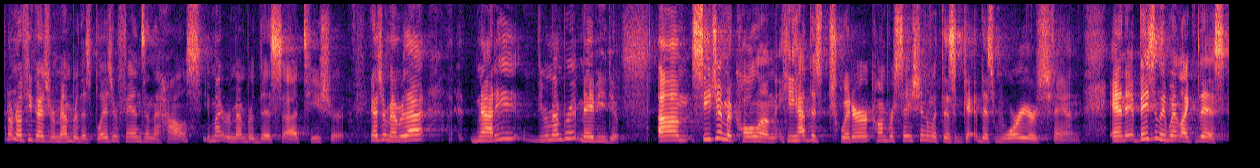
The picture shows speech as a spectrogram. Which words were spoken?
I don't know if you guys remember this. Blazer fans in the house, you might remember this uh, t shirt. You guys remember that? Maddie, do you remember it? Maybe you do. Um, CJ McCollum, he had this Twitter conversation with this, this Warriors fan. And it basically went like this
